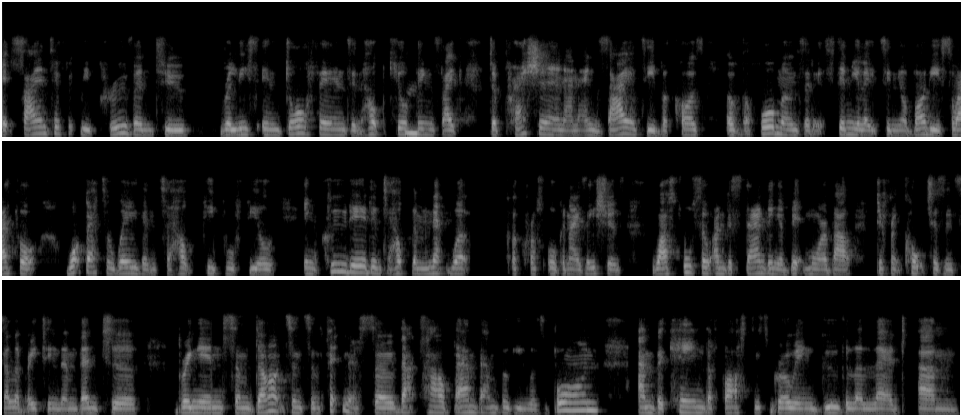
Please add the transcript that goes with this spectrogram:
it's scientifically proven to release endorphins and help cure mm. things like depression and anxiety because of the hormones that it stimulates in your body. So I thought, what better way than to help people feel included and to help them network across organizations whilst also understanding a bit more about different cultures and celebrating them than to bring in some dance and some fitness. So that's how Bam Bam Boogie was born and became the fastest growing Googler led um,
